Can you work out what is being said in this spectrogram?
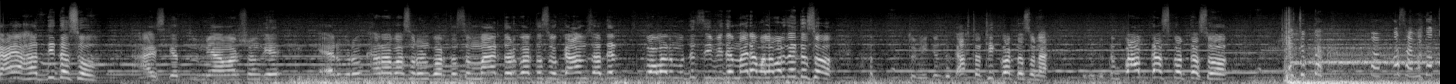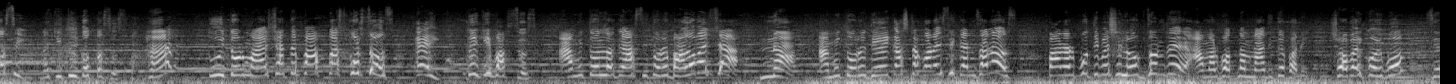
গায়ে হাত দিতেছো। আজকে তুমি আমার সঙ্গে এরপরেও খারাপ আচরণ করতেছো, মারধর করতেছো, গামছাদের কলার মধ্যে চিবিতে মাইরা ভালো যাইতেছো তুমি কিন্তু কাজটা ঠিক করতেছো না, তুমি কিন্তু পাপ কাজ করতেছো। পাপ কাজ আমি করতাছি, নাকি তুই করতাছস? হ্যাঁ? তুই তোর মায়ের সাথে পাপ কাজ করছস? এই, তুই কি ভাবছস? আমি তোর লগে আছি, তোরে ভালোবাসা? না, আমি তোরে দিয়ে কাজটা করাইছি কেন জানোস? পাড়ার প্রতিবেশী লোকজন রে, আমার বদনাম না দিতে পারে। সবাই কইব যে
